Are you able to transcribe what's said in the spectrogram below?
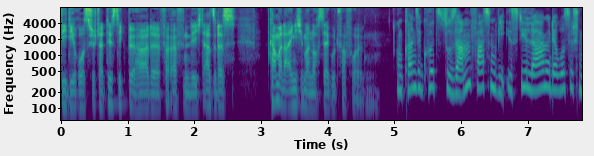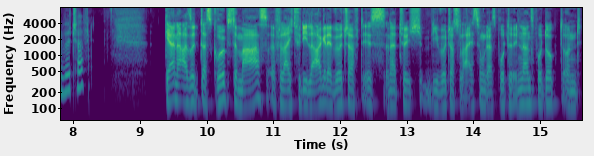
die die russische Statistikbehörde veröffentlicht. Also das kann man eigentlich immer noch sehr gut verfolgen. Und können Sie kurz zusammenfassen, wie ist die Lage der russischen Wirtschaft? Gerne. Also das gröbste Maß äh, vielleicht für die Lage der Wirtschaft ist natürlich die Wirtschaftsleistung, das Bruttoinlandsprodukt. Und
